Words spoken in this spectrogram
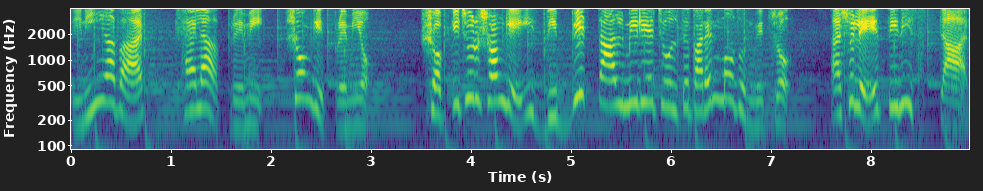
তিনি আবার খেলা প্রেমী সংগীত প্রেমীও সবকিছুর সঙ্গেই দিব্যি তাল মিলিয়ে চলতে পারেন মদন মিত্র। আসলে তিনি স্টার।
